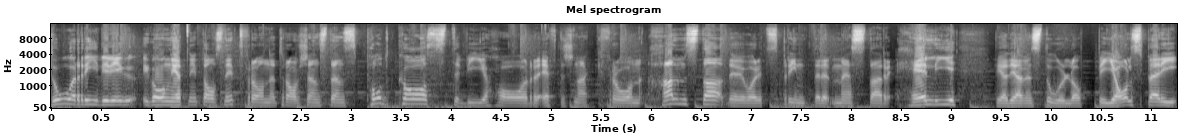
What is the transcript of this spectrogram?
Då river vi igång ett nytt avsnitt från Travtjänstens podcast. Vi har eftersnack från Halmstad. Det har ju varit sprintermästarhelg. Vi hade ju även storlopp i Jarlsberg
